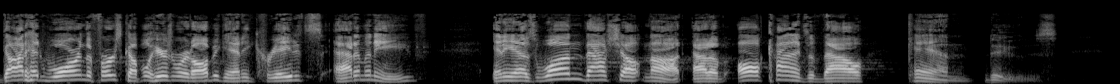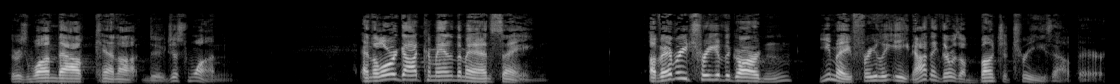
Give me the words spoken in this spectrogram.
God had warned the first couple. Here's where it all began. He created Adam and Eve, and he has one thou shalt not out of all kinds of thou can do's. There's one thou cannot do, just one. And the Lord God commanded the man, saying, Of every tree of the garden you may freely eat. Now, I think there was a bunch of trees out there.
